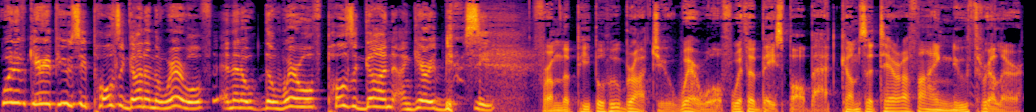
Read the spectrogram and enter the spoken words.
What if Gary Busey pulls a gun on the werewolf, and then a, the werewolf pulls a gun on Gary Busey? From the people who brought you Werewolf with a Baseball Bat comes a terrifying new thriller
